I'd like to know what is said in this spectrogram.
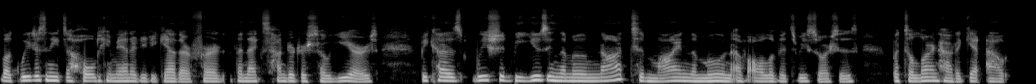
look, we just need to hold humanity together for the next hundred or so years because we should be using the moon not to mine the moon of all of its resources, but to learn how to get out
